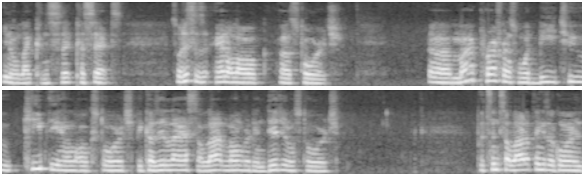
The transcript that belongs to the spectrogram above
you know like cassettes. So this is analog uh, storage. Uh, my preference would be to keep the analog storage because it lasts a lot longer than digital storage but since a lot of things are going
